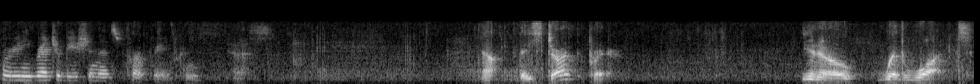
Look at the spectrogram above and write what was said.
for any retribution that's appropriate. Yes. Now, they start the prayer, you know, with what?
